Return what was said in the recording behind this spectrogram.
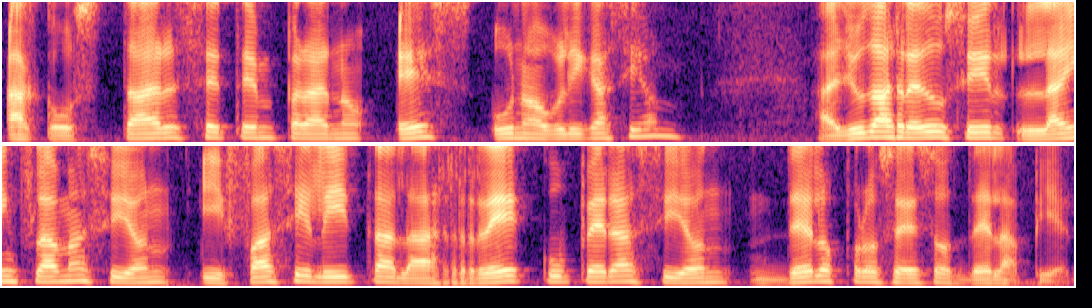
acostarse temprano es una obligación. Ayuda a reducir la inflamación y facilita la recuperación de los procesos de la piel.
